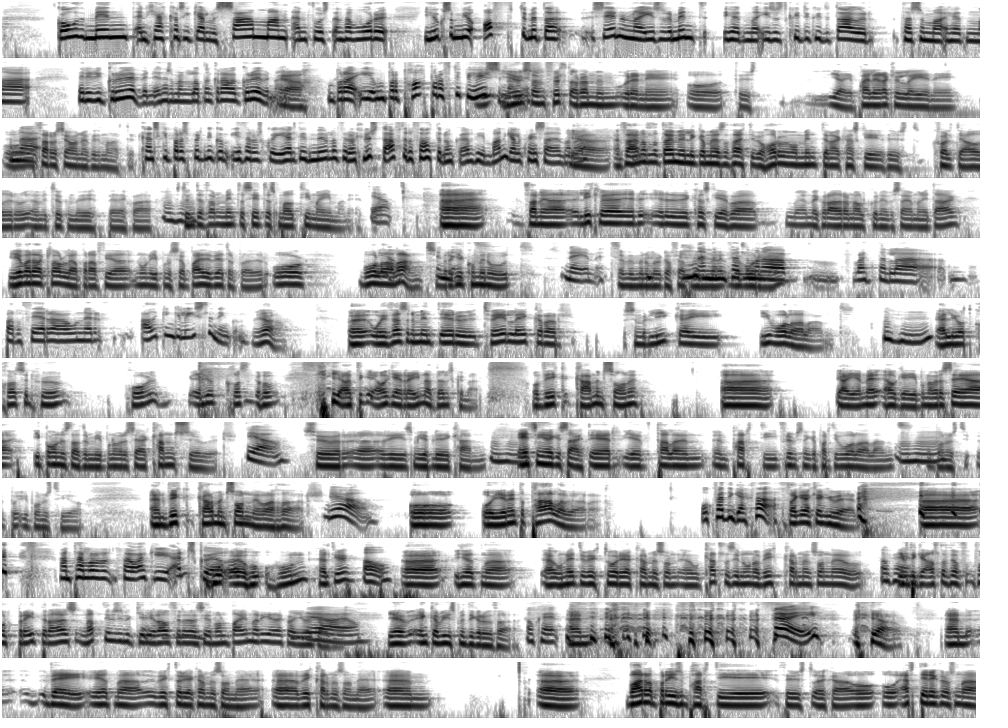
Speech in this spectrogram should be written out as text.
góð mynd en hér kannski ekki alveg saman en þú veist en það voru ég hugsa mjög oft um þetta senuna í þessari mynd hérna, í þessari hvíti hvíti dagur þar sem að hérna, þeir eru í gröfinni þar sem hann láta hann grafa gröfina. Já. hún, bara, ég, hún bara poppar oft upp í ég, hausinu ég hugsa um fullt á römmum úr henni og þú veist, já, ég pæli reglulega í henni og þarf að sjá hann einhvern tímann aftur. kannski bara spurningum, ég þarf að sko, ég held ég mögulega þurfa að hlusta aftur á þáttin okkar því ég man ekki alveg hvað ég sagði um hana. Já, en það er náttúrulega dæmið líka með þess að þætti. Við horfum á myndina kannski, þú veist, kvöldi áður en við tökum við upp eða eitthvað. Mhm. stundum þarf mynd að sitja smá tíma í manni. Uh, þannig að líklega er, eru við kannski eitthvað með, eitthvað aðra nálgun ef við segjum hann í dag. Ég var það klálega bara af því að núna er ég búin að sjá bæði vetrarbræður og Volaða land sem er ekki komin út nei, emitt en við munum örgulega fjalla um Nei, munum með- með fjallum hana væntanlega bara þegar hún er aðgengileg Íslendingum. Já, uh, og í þessari mynd eru tveir leikarar sem eru líka í, í Volaðaland mm Elliot Crossenhove Hofi, Elliot já, þetta er ekki að reyna dönskuna. Og Vic Kamensone. Uh, já, ég með, ok, ég er búin að vera að segja í bónustátturum, ég er búin að vera að segja kannsögur Já, sögur uh, af því sem ég upplýði kann Mhm. eitt sem ég hef ekki sagt er, ég hef talað um, um Volaðaland Mhm. mm -hmm. í bónustvíu en Vic Kamensone var þar já og, og ég reyndi að tala við hana Og hvernig gekk það? það gekk ekki vel uh, Hann talar þá ekki ennsku hún, eða? uh, hún held ég uh, hérna ja, hún heitir Victoria Carmenson eh, hún kalla sig núna Vic Carmenson og ok. ég veit ekki alltaf þegar fólk breytir aðeins nafninu sínu ger ég ráð fyrir að það sé non-binary eða eitthvað, ég veit Já, já, ég hef engar vísmyndingar um það. Ok. En Þau, já en uh, þeir, hérna Victoria Carmenson uh, Vic Carmenson um, uh, var bara í þessum partí þú veist og eitthvað og, og eftir eitthvað svona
